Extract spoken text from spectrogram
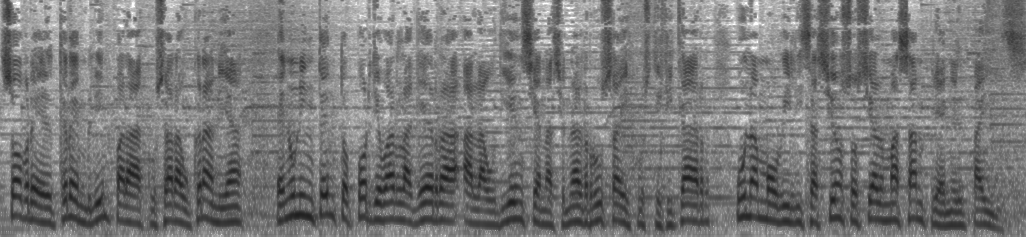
sobre el Kremlin para acusar a Ucrania en un intento por llevar la guerra a la audiencia nacional rusa y justificar una movilización social más amplia en el país.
